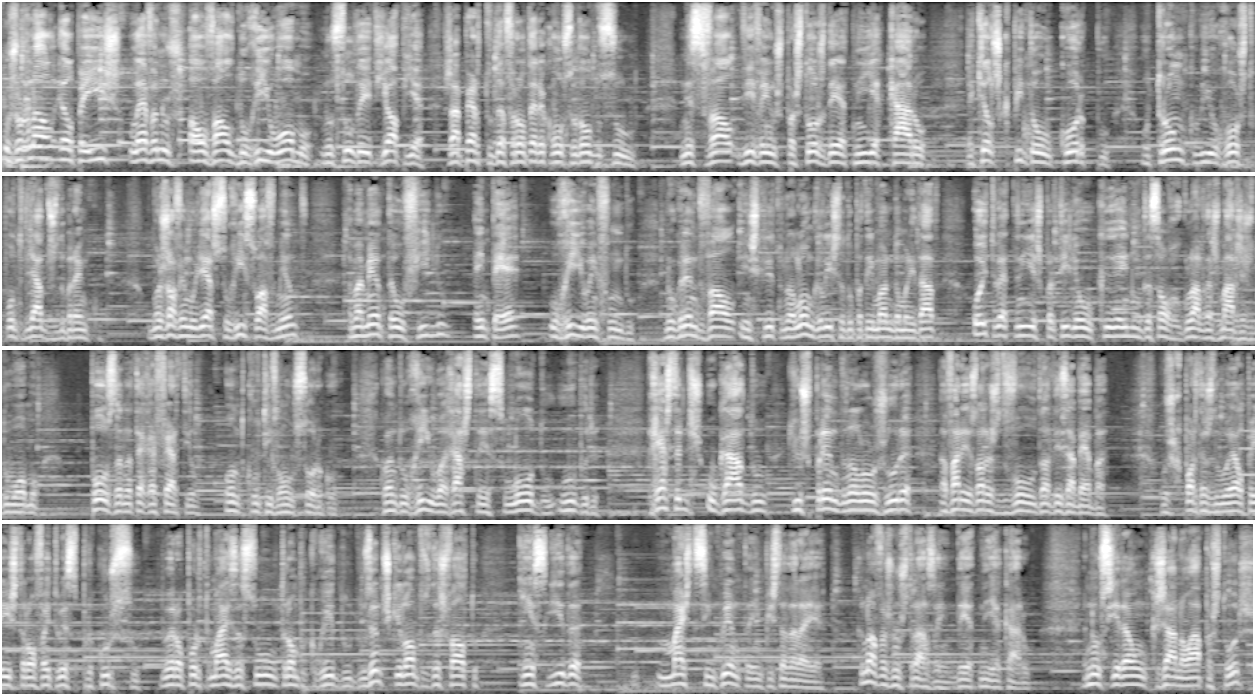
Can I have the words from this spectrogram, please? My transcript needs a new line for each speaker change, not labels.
O jornal El País leva-nos ao vale do rio Omo, no sul da Etiópia, já perto da fronteira com o Sudão do Sul. Nesse vale vivem os pastores da etnia Caro, aqueles que pintam o corpo, o tronco e o rosto pontilhados de branco. Uma jovem mulher sorri suavemente, amamenta o filho, em pé, o rio em fundo. No grande vale, inscrito na longa lista do património da humanidade, oito etnias partilham o que a inundação regular das margens do Omo pousa na terra fértil, onde cultivam o sorgo. Quando o rio arrasta esse lodo úber, resta-lhes o gado que os prende na longura a várias horas de voo da Addis Abeba. Os repórteres do El País terão feito esse percurso. Do aeroporto mais a sul terão percorrido 200 km de asfalto e, em seguida, mais de 50 em pista de areia. Que novas nos trazem da etnia Caro? Anunciarão que já não há pastores?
